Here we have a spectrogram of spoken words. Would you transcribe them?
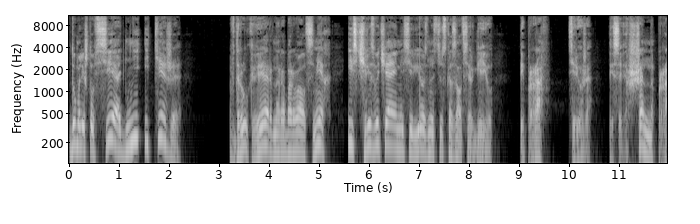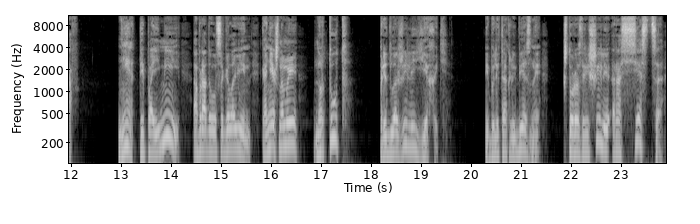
думали, что все одни и те же. Вдруг Вернер оборвал смех и с чрезвычайной серьезностью сказал Сергею, «Ты прав, Сережа, ты совершенно прав. «Нет, ты пойми», — обрадовался Головин, — «конечно, мы...» Но тут предложили ехать. И были так любезны, что разрешили рассесться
